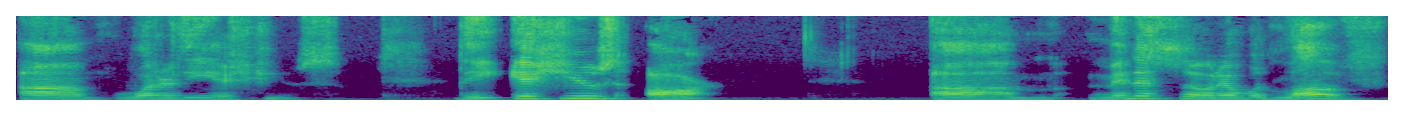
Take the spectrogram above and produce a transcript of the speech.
um, what are the issues? The issues are um, Minnesota would love,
